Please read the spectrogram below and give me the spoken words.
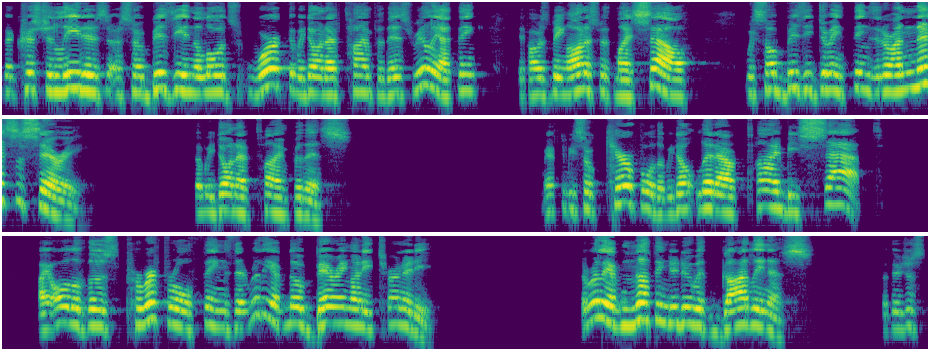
that Christian leaders are so busy in the Lord's work that we don't have time for this. Really, I think, if I was being honest with myself, we're so busy doing things that are unnecessary that we don't have time for this. We have to be so careful that we don't let our time be sapped by all of those peripheral things that really have no bearing on eternity. That really have nothing to do with godliness, but they're just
